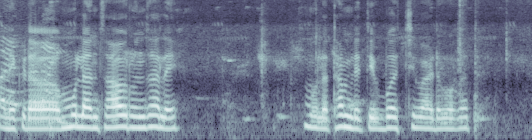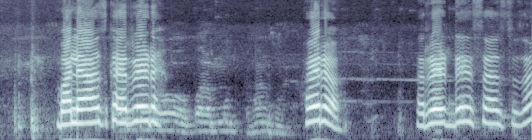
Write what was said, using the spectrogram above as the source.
आणि इकडं मुलांचं आवरून झालं आहे मुलं थांबले ते बसची वाट बघत. बाल्या आज काय रेड? होय र? रेड ड्रेस आज तुझा?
